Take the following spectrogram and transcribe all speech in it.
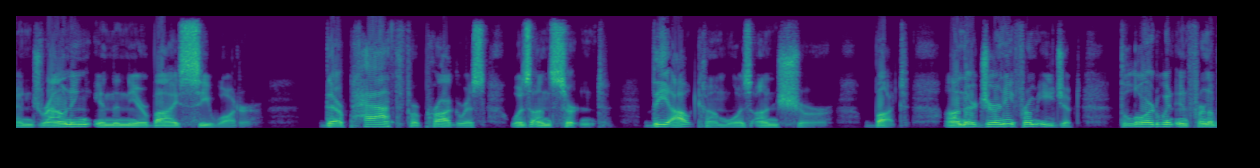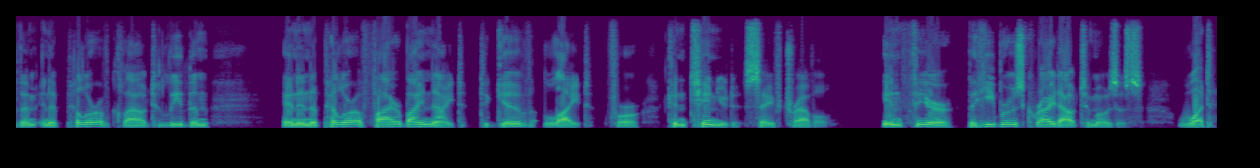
and drowning in the nearby seawater. Their path for progress was uncertain. The outcome was unsure. But on their journey from Egypt, the Lord went in front of them in a pillar of cloud to lead them, and in a pillar of fire by night to give light for continued safe travel. In fear, the Hebrews cried out to Moses, What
